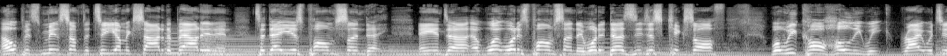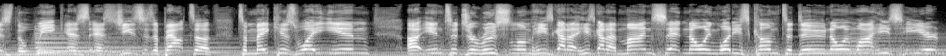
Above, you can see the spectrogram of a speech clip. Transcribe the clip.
I hope it's meant something to you. I'm excited about it. And today is Palm Sunday. And uh, what, what is Palm Sunday? What it does is it just kicks off what we call Holy Week, right? Which is the week as, as Jesus is about to, to make his way in uh, into Jerusalem. He's got a he's got a mindset knowing what he's come to do, knowing why he's here.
